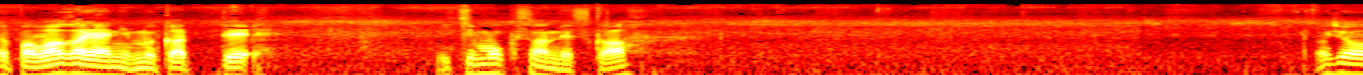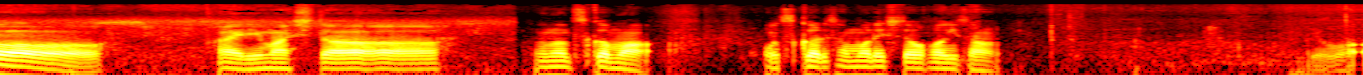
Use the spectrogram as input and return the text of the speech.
やっぱ我が家に向かって一目散ですか？よいしょ。帰りました。七つ釜お疲れ様でしたおはぎさん。では。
